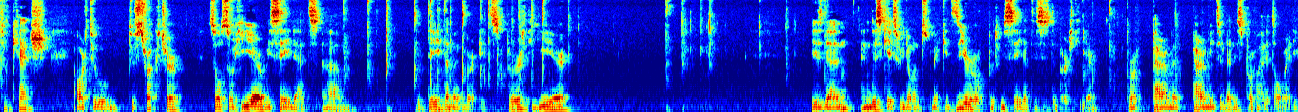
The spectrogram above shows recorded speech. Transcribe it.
to catch or to, to structure. So also here we say that um, the data member, its birth year, is then, in this case we don't make it zero, but we say that this is the birth year param parameter that is provided already.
